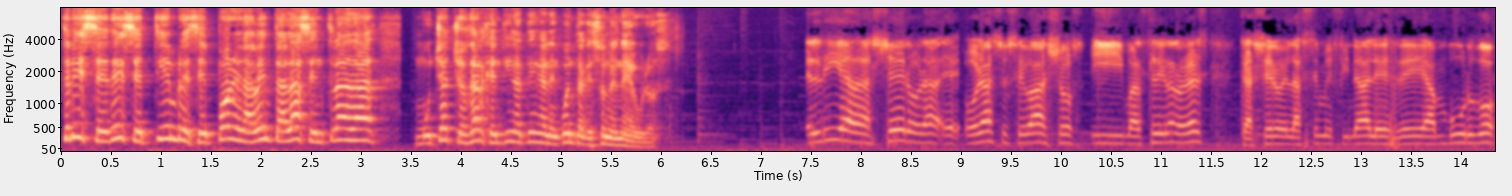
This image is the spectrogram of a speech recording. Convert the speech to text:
13 de septiembre se ponen a venta las entradas. Muchachos de Argentina tengan en cuenta que son en euros. El día de ayer eh, Horacio Ceballos y Marcel Granollers cayeron en las semifinales de Hamburgo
